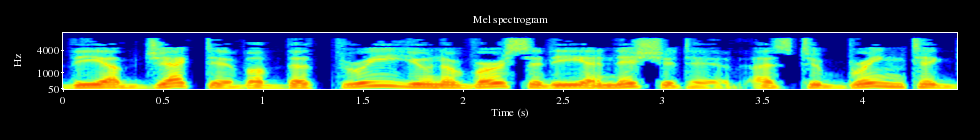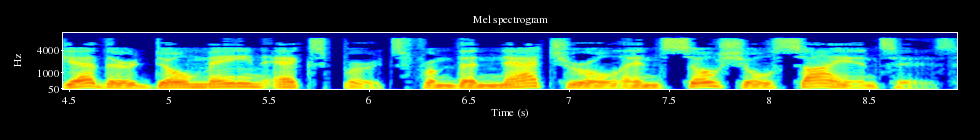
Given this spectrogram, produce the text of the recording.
The objective of the three-university initiative is to bring together domain experts from the natural and social sciences,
